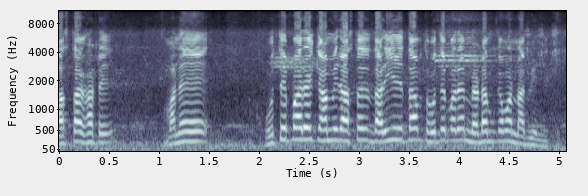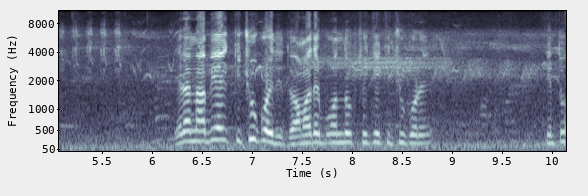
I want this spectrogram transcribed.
রাস্তাঘাটে। মানে হতে পারে কি আমি রাস্তাতে দাঁড়িয়ে যেতাম তো হতে পারে ম্যাডামকে আমার নামিয়ে নিত। এরা নামিয়ে কিছু করে দিত আমাদের বন্দুক থেকে কিছু করে। কিন্তু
